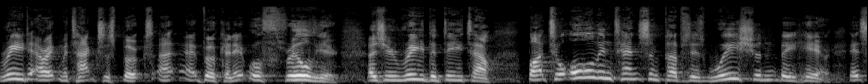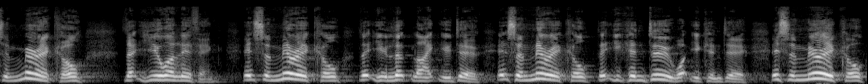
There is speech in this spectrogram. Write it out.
read Eric Metaxas' books, uh, uh, book, and it will thrill you as you read the detail. But to all intents and purposes, we shouldn't be here. It's a miracle that you are living. It's a miracle that you look like you do. It's a miracle that you can do what you can do. It's a miracle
